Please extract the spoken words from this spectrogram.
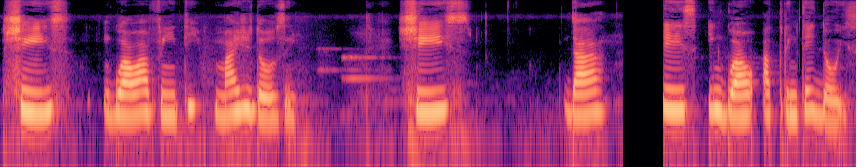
x igual a 20 mais 12. x dá x igual a 32.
